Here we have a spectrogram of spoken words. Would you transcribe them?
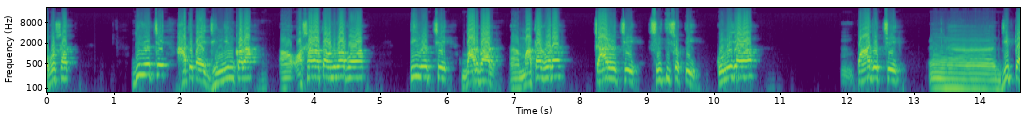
অবসাদ। দুই হচ্ছে হাতে পায়ে ঝিনঝিন করা অসারতা অনুভব হওয়া তিন হচ্ছে বারবার মাথা ঘোরা, চার হচ্ছে স্মৃতিশক্তি কমে যাওয়া পাঁচ হচ্ছে জিপটা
